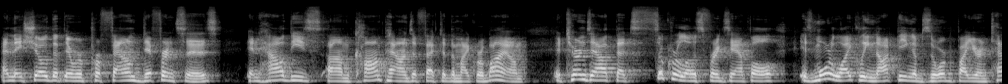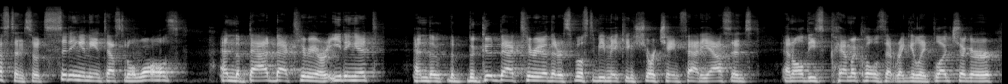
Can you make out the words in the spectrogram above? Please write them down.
and they showed that there were profound differences in how these um, compounds affected the microbiome. It turns out that sucralose, for example, is more likely not being absorbed by your intestines. So it's sitting in the intestinal walls, and the bad bacteria are eating it, and the, the, the good bacteria that are supposed to be making short chain fatty acids and all these chemicals that regulate blood sugar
